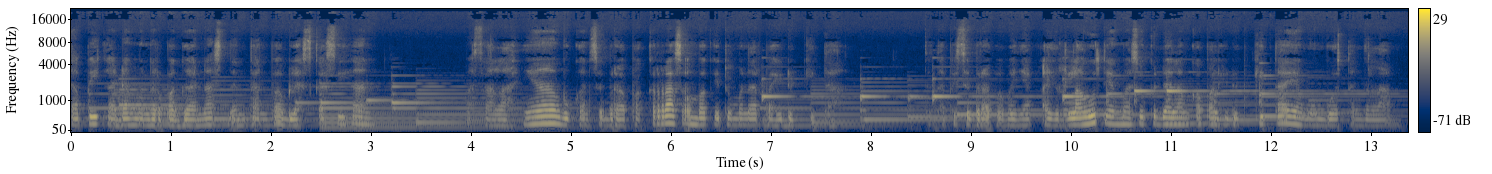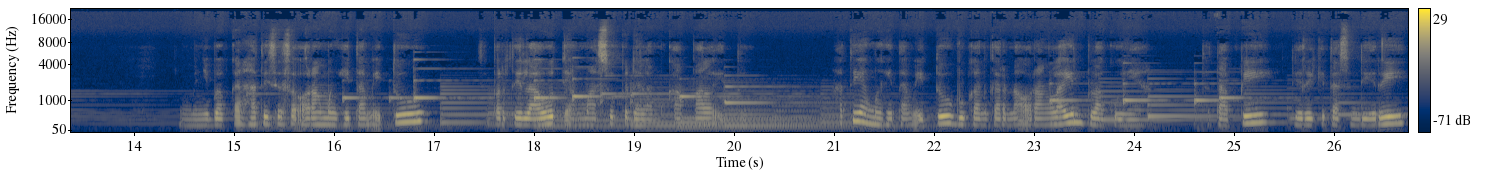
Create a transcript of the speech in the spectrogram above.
tapi kadang menerpa ganas dan tanpa belas kasihan. Masalahnya bukan seberapa keras ombak itu menerpa hidup kita, tetapi seberapa banyak air laut yang masuk ke dalam kapal hidup kita yang membuat tenggelam. Menyebabkan hati seseorang menghitam itu seperti laut yang masuk ke dalam kapal itu. Hati yang menghitam itu bukan karena orang lain pelakunya, tetapi diri kita sendiri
